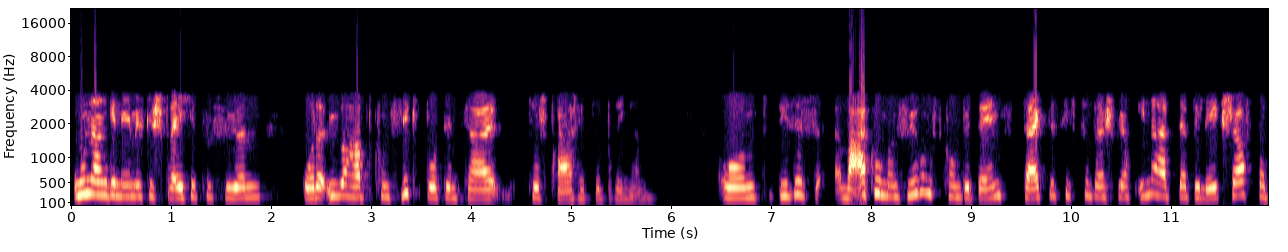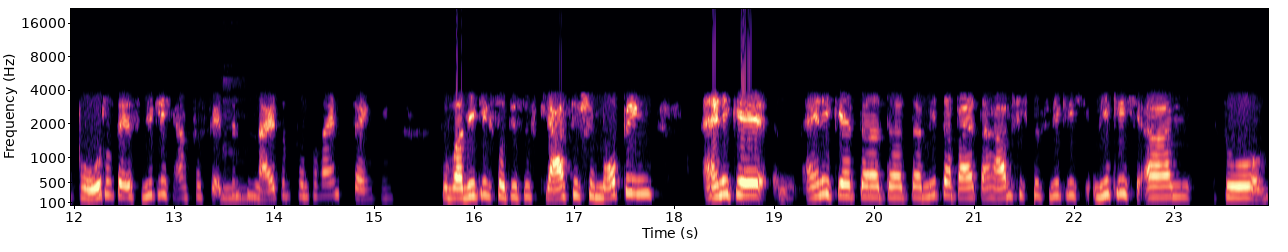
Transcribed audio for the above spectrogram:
unangenehme Gespräche zu führen oder überhaupt Konfliktpotenzial zur Sprache zu bringen. Und dieses Vakuum an Führungskompetenz zeigte sich zum Beispiel auch innerhalb der Belegschaft. Da brodelte es wirklich an versetzenden mhm. Neid- und Konkurrenzdenken. Da war wirklich so dieses klassische Mobbing. Einige, einige der, der, der Mitarbeiter haben sich das wirklich, wirklich ähm, so,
